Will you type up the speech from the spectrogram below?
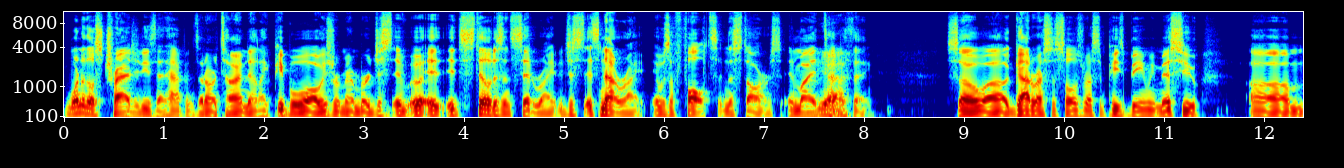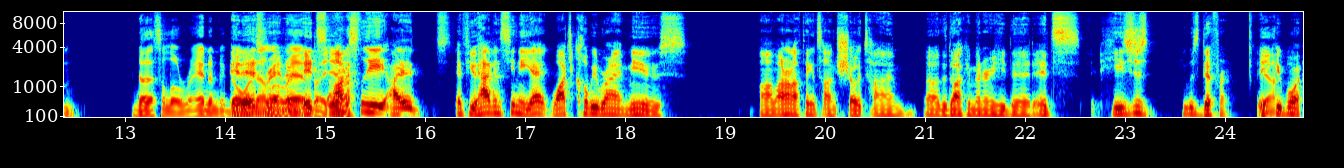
one of those tragedies that happens in our time that like people will always remember. Just it, it, it still doesn't sit right. It just it's not right. It was a fault in the stars in my type of thing. So uh, God rest his souls, rest in peace, being we miss you. Um, no, that's a little random to go It on is that random. rant, it's yeah. honestly, I if you haven't seen it yet, watch Kobe Bryant Muse. Um, I don't know. I think it's on Showtime. Uh, the documentary he did. It's he's just he was different. Like, Yeah. People were,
